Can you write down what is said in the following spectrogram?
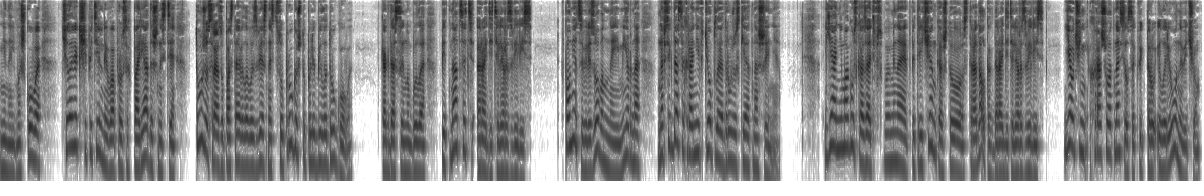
Нинель Мышкова, человек щепетильный в вопросах порядочности, тоже сразу поставила в известность супруга, что полюбила другого. Когда сыну было 15, родители развелись. Вполне цивилизованно и мирно, навсегда сохранив теплые дружеские отношения. «Я не могу сказать», — вспоминает Петриченко, что страдал, когда родители развелись. «Я очень хорошо относился к Виктору Илларионовичу,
